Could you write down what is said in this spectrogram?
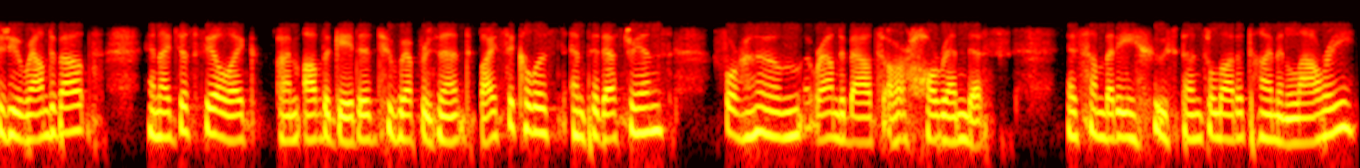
to do roundabouts. And I just feel like I'm obligated to represent bicyclists and pedestrians for whom roundabouts are horrendous. As somebody who spends a lot of time in Lowry,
